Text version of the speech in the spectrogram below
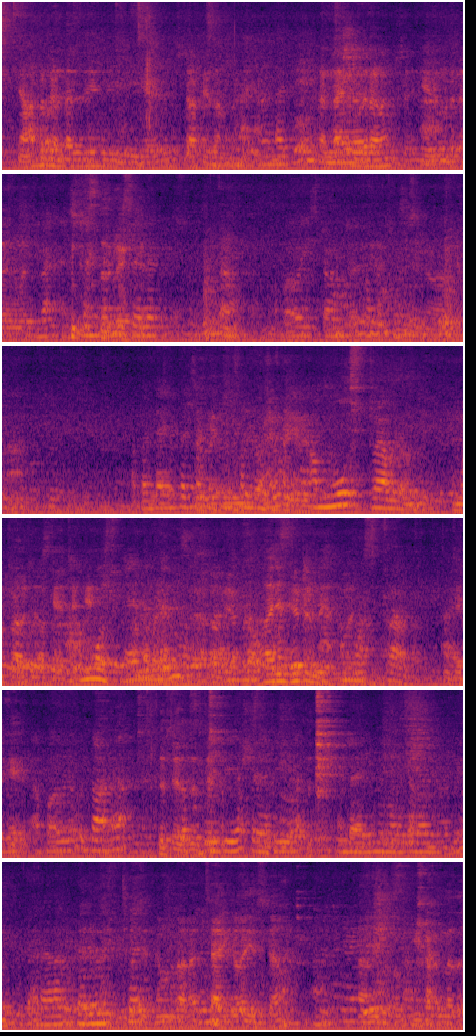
സ്റ്റാർട്ട് ചെയ്തതാണ്. രണ്ടായിരത്തി രണ്ടായിരം മുതലാണ് ഞങ്ങൾ അപ്പോൾ എന്തായാലും പരിചയപ്പെട്ട സന്തോഷം അമ്മൂസ് ട്രാവലുണ്ട് അമ്മൂസ് അമ്മൂസ് ട്രാവൽ അപ്പോൾ അത് കാണുക തീർച്ചയായും സബ്സ്ക്രൈബ് ചെയ്യുക ഷെയർ ചെയ്യുക. എന്തായാലും നിങ്ങളുടെ ധാരാളം ആൾക്കാർ വിളിച്ച് നമ്മുടെ കട ചായക്കട ഇഷ്ടം ഈ കടന്നത്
